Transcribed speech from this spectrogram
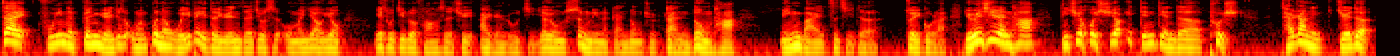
在福音的根源，就是我们不能违背的原则，就是我们要用耶稣基督的方式去爱人如己，要用圣灵的感动去感动他，明白自己的罪过来。有一些人，他的确会需要一点点的 push，才让你觉得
